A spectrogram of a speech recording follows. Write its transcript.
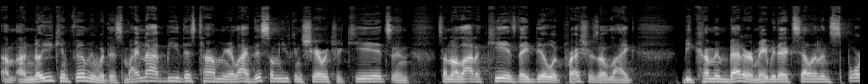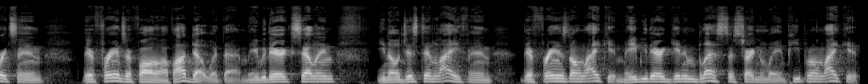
I know you can feel me with this. Might not be this time in your life. This is something you can share with your kids, and so I know a lot of kids they deal with pressures of like becoming better. Maybe they're excelling in sports, and their friends are falling off. I dealt with that. Maybe they're excelling, you know, just in life, and their friends don't like it. Maybe they're getting blessed a certain way, and people don't like it.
